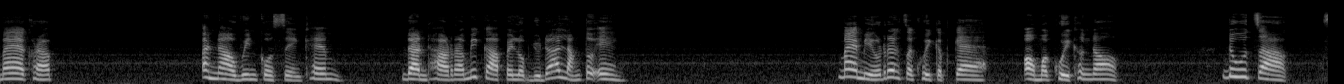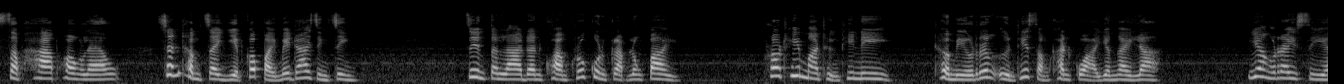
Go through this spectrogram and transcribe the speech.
แม่ครับอนาวินโกดเสียงเข้ม ดันทารามิกาไปหลบอยู่ด้านหลังตัวเอง แม่มีเรื่องจะคุยกับแก ออกมาคุยข้างนอก ดูจากสภาพห้องแล้ว ฉันทำใจเหยียบเข้าไปไม่ได้จริง ๆ จินตลาดันความครุกุ่นกลับลงไป เพราะที่มาถึงที่นี่ เธอมีเรื่องอื่นที่สำคัญกว่ายังไงล่ะ อย่างไรเสีย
